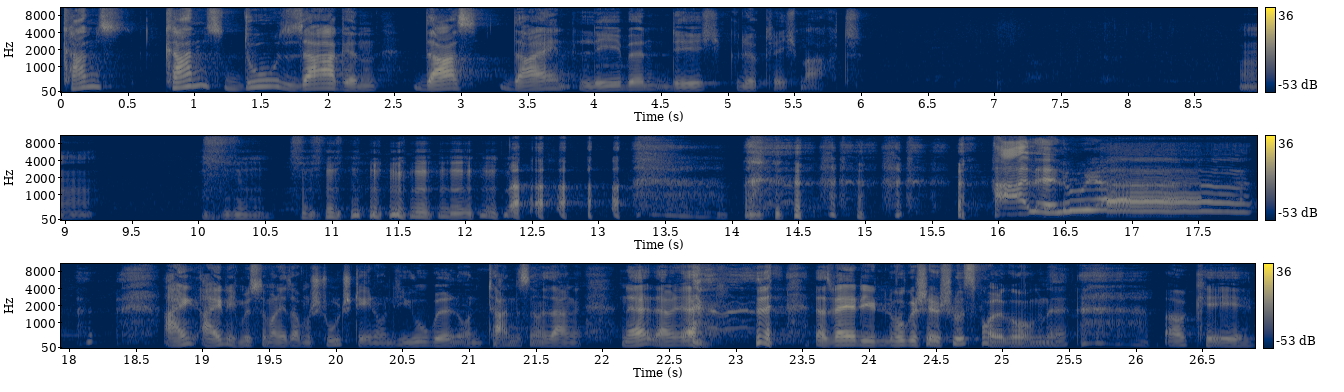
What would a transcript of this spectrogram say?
Kannst, kannst du sagen, dass dein Leben dich glücklich macht? Mhm. Halleluja! Eig eigentlich müsste man jetzt auf dem Stuhl stehen und jubeln und tanzen und sagen, ne, das wäre ja die logische Schlussfolgerung. Ne? Okay.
